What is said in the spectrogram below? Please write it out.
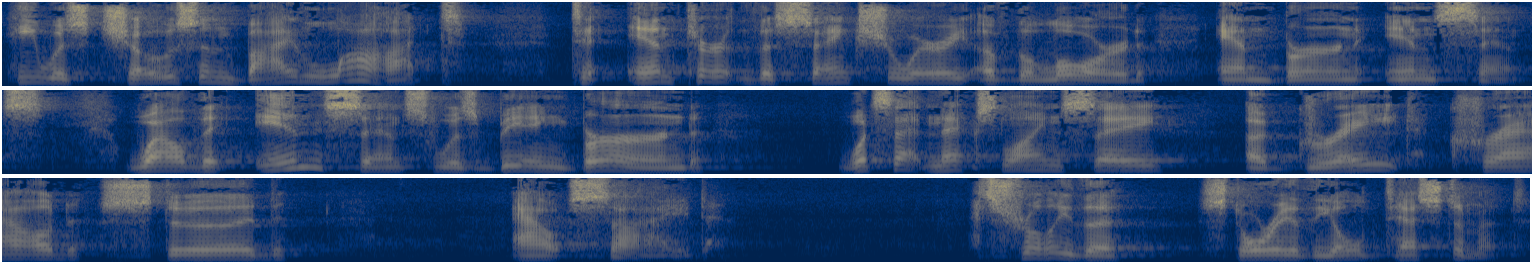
he was chosen by lot to enter the sanctuary of the Lord and burn incense. While the incense was being burned, what's that next line say? A great crowd stood outside. That's really the story of the Old Testament.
